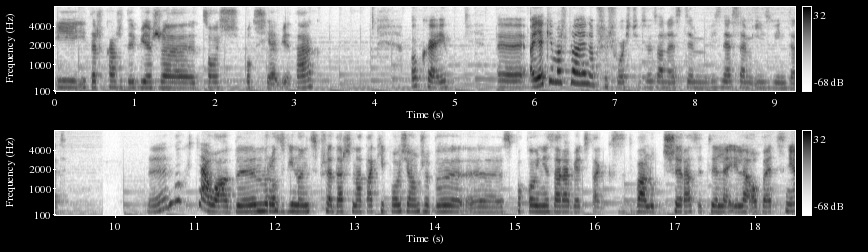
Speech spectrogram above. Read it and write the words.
i, i też każdy bierze coś pod siebie, tak? Okej. E, A jakie masz plany na przyszłość związane z tym biznesem i z Vinted? No, chciałabym rozwinąć sprzedaż na taki poziom, żeby y, spokojnie zarabiać tak z dwa lub trzy razy tyle, ile obecnie.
